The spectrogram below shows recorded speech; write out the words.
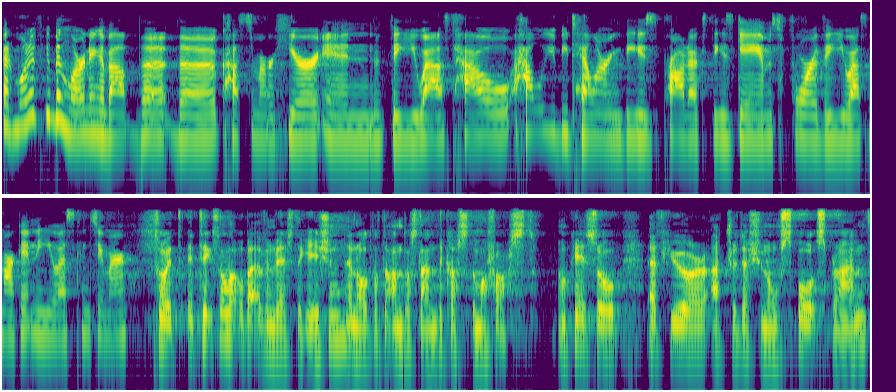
And what have you been learning about the, the customer here in the US? How, how will you be tailoring these products, these games for the US market and the US consumer? So it, it takes a little bit of investigation in order to understand the customer first. Okay, so if you're a traditional sports brand,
